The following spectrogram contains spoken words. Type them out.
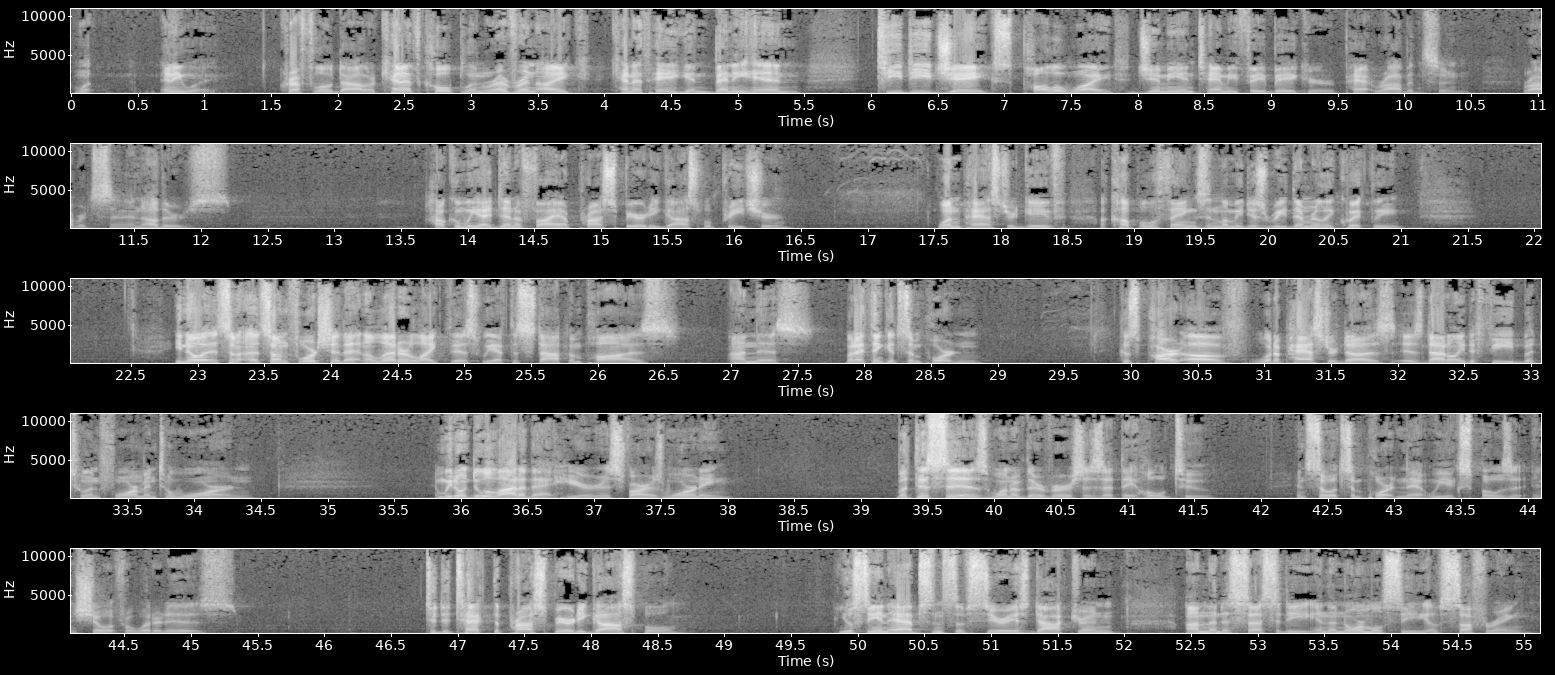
What? Anyway, Creflo Dollar, Kenneth Copeland, Reverend Ike, Kenneth Hagin, Benny Hinn, T.D. Jakes, Paula White, Jimmy and Tammy Faye Bakker, Pat Robinson, Robertson, and others. How can we identify a prosperity gospel preacher? One pastor gave a couple of things, and let me just read them really quickly. You know, it's, it's unfortunate that in a letter like this, we have to stop and pause on this, but I think it's important because part of what a pastor does is not only to feed, but to inform and to warn. And we don't do a lot of that here as far as warning, but this is one of their verses that they hold to. And so it's important that we expose it and show it for what it is. To detect the prosperity gospel, you'll see an absence of serious doctrine on the necessity and the normalcy of suffering.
